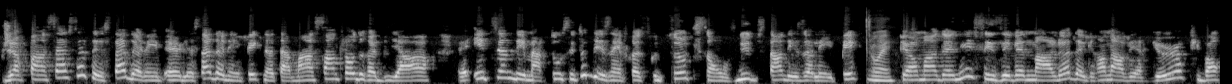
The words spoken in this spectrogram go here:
Puis je repensais à ça, le stade, euh, le stade olympique notamment, Centre-Claude Robillard, euh, Étienne Desmarteaux, c'est toutes des infrastructures qui sont venues du temps des Olympiques. Ouais. Puis à un moment donné, ces événements-là de grande envergure, puis bon,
